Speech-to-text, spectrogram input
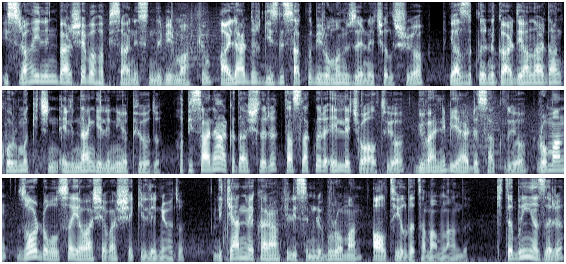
İsrail'in Berşeba hapishanesinde bir mahkum aylardır gizli saklı bir roman üzerine çalışıyor. Yazdıklarını gardiyanlardan korumak için elinden geleni yapıyordu. Hapishane arkadaşları taslakları elle çoğaltıyor, güvenli bir yerde saklıyor. Roman zor da olsa yavaş yavaş şekilleniyordu. Diken ve Karanfil isimli bu roman 6 yılda tamamlandı. Kitabın yazarı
